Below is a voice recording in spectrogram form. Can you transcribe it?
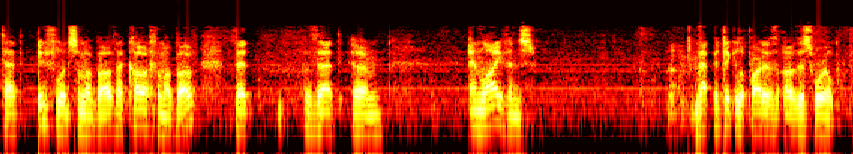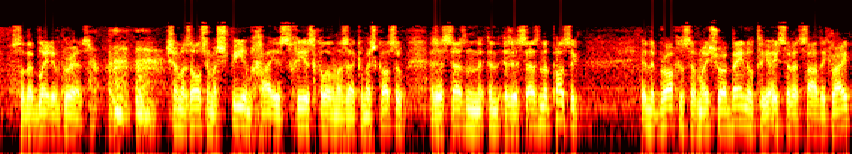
that influence from above, that koach from above, that, that, um, enlivens that particular part of, of this world. So that blade of grass. As it says in, in, as it says in the pasuk, in the brachas of Moshe Rabbeinu to Yosef at Tzaddik, right?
